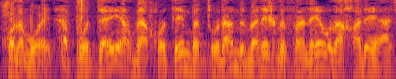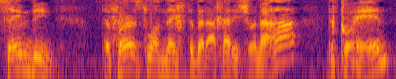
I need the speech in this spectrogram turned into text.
Cholamoid. Hapoteyach ve'achotem batorah mevarech lefaneh olachareah. Same din. The first one makes the beracha rishonah, the kohen,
